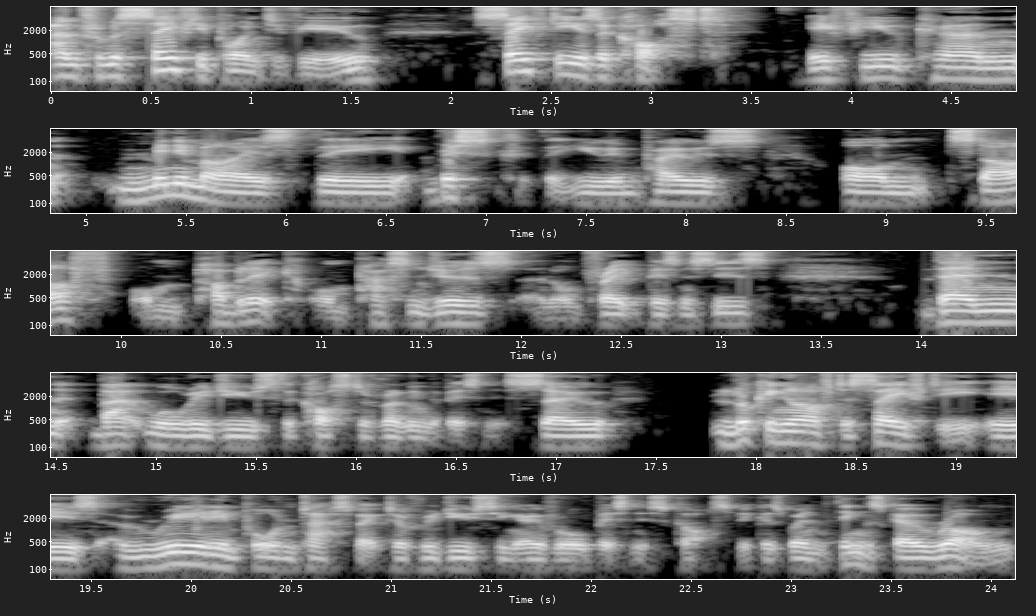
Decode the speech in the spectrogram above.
And from a safety point of view, Safety is a cost. If you can minimize the risk that you impose on staff, on public, on passengers, and on freight businesses, then that will reduce the cost of running the business. So, looking after safety is a really important aspect of reducing overall business costs because when things go wrong,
